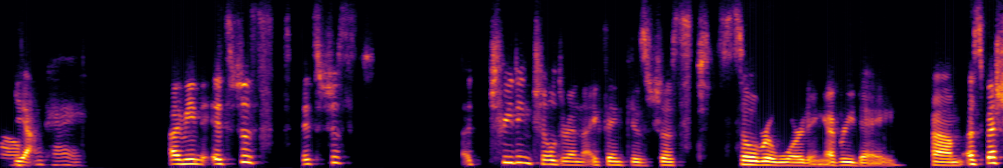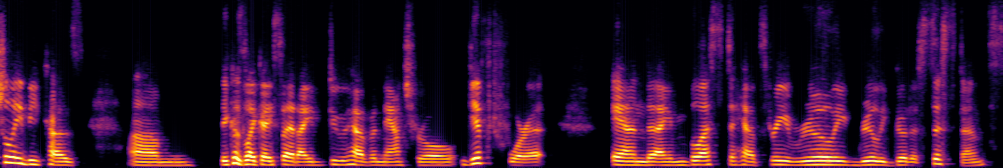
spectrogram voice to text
Wow. Yeah. Okay. I mean, it's just, it's just uh, treating children, I think, is just so rewarding every day, um, especially because, um, because, like I said, I do have a natural gift for it. And I'm blessed to have three really, really good assistants.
